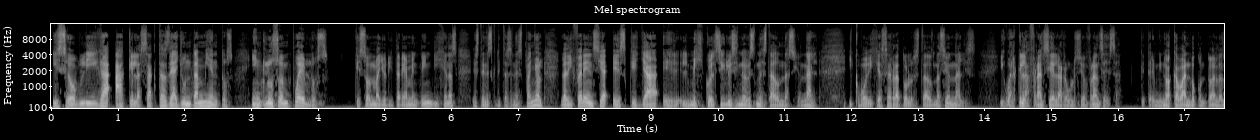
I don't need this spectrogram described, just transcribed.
y se obliga a que las actas de ayuntamientos, incluso en pueblos que son mayoritariamente indígenas, estén escritas en español. La diferencia es que ya el, México del siglo XIX es un Estado nacional. Y como dije hace rato, los Estados nacionales, igual que la Francia de la Revolución Francesa, que terminó acabando con todas las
